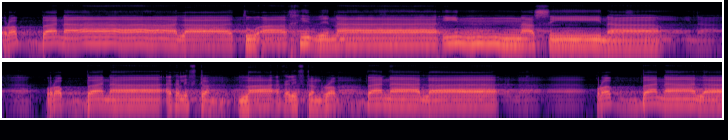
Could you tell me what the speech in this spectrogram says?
রব্বানা লা তুআখিযনা ইন নাসিনা রব্বানা একালিফটান লা একালিফটান রব্বানা লা রব্বানা লা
